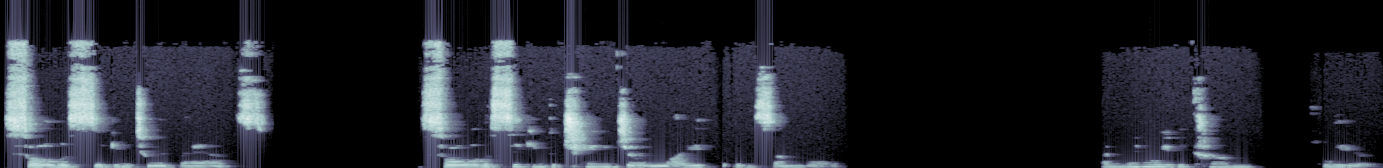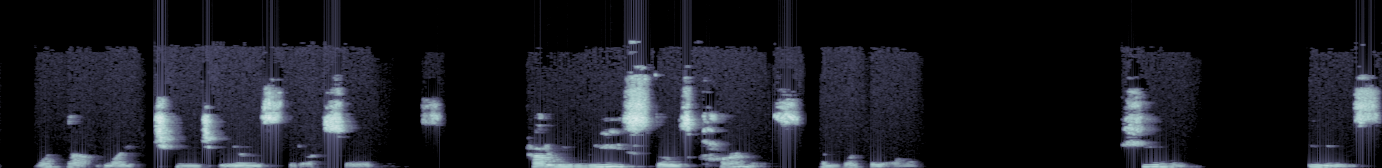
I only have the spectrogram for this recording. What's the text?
Soul is seeking to advance. Soul is seeking to change your life in some way. And when we become clear what that life change is that our soul wants, how to release those karmas and what they are, healing is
